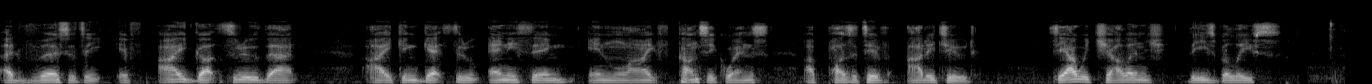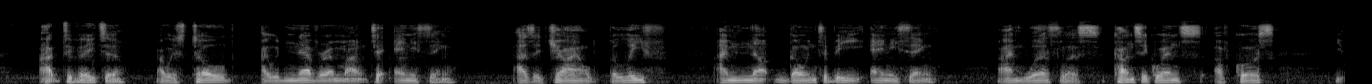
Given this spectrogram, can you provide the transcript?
adversity. If I got through that, I can get through anything in life. Consequence, a positive attitude. See how we challenge these beliefs? Activator, I was told I would never amount to anything as a child. Belief, I'm not going to be anything. I'm worthless. Consequence, of course, you,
